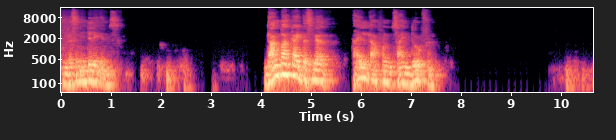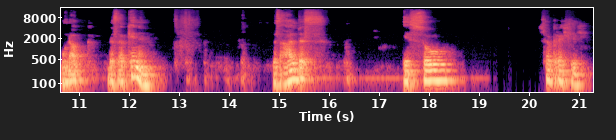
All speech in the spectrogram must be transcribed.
und dessen Intelligenz. Dankbarkeit, dass wir Teil davon sein dürfen. Und auch das Erkennen, dass all das ist so zerbrechlich.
